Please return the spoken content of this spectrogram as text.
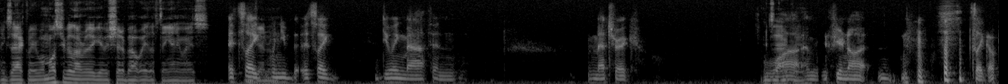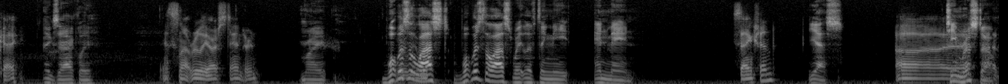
Exactly. Well, most people don't really give a shit about weightlifting, anyways. It's like general. when you, it's like doing math and metric. Exactly. I mean, if you're not, it's like okay, Exactly. it's not really our standard. Right. What was the last? What was the last weightlifting meet in Maine? Sanctioned. Yes. Uh, Team Risto. At,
